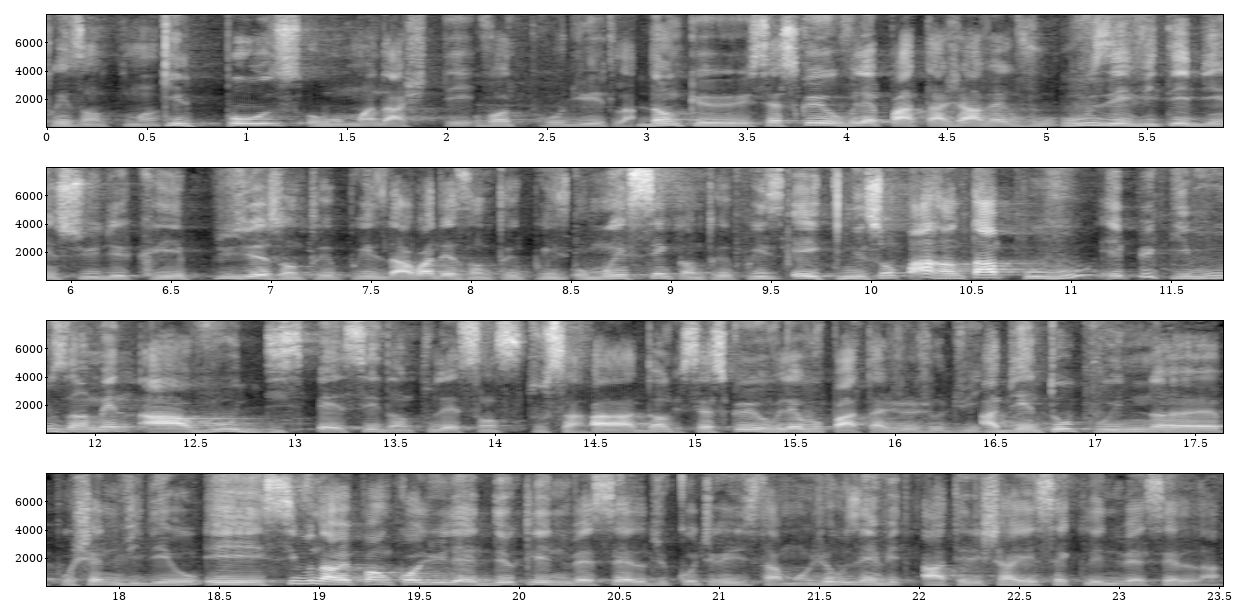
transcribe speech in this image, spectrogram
présentement qu'il pose au moment d'acheter votre produit. Là. Donc, euh, c'est ce que je voulais partager avec vous. Vous évitez bien sûr de créer plusieurs entreprises, d'avoir des entreprises, au moins cinq entreprises, et qui ne sont pas rentables pour vous, et puis qui vous emmènent à vous disperser dans tous les sens, tout ça. Voilà, donc, c'est ce que je voulais vous partager aujourd'hui. À bientôt pour une euh, prochaine vidéo. Et si vous n'avez pas encore lu les deux clés universelles du coach Régis Tamon, je vous invite à télécharger ces clés universelles-là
